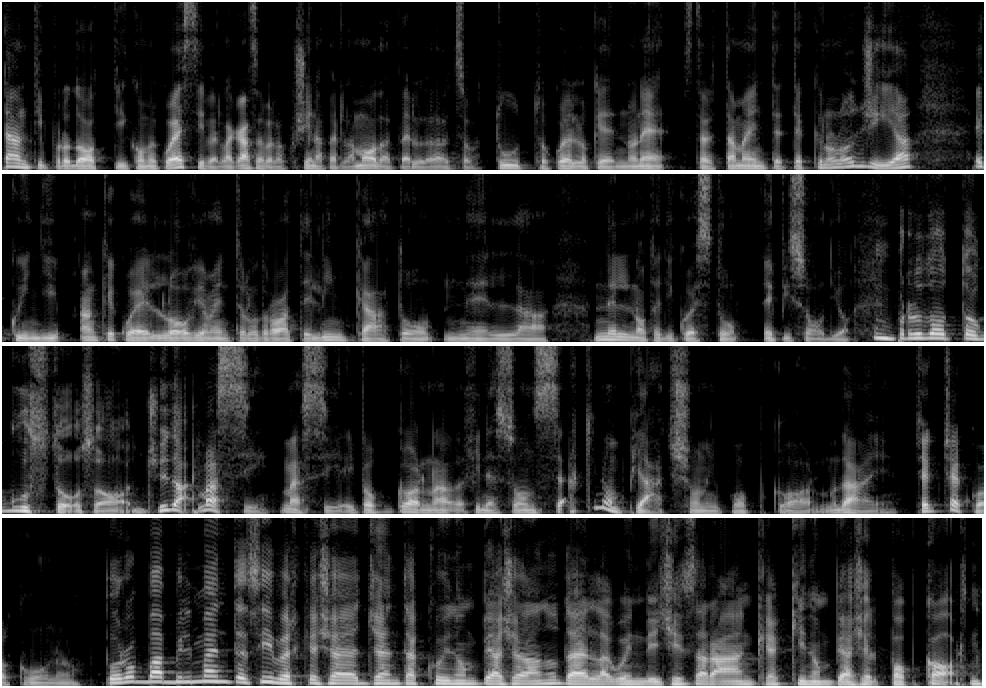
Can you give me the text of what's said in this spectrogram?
tanti prodotti come questi per la casa, per la cucina, per la moda, per insomma, tutto quello che non è strettamente tecnologia e quindi anche quello ovviamente lo trovate linkato nella, nelle note di questo episodio. Un prodotto gustoso oggi, dai. Ma sì, ma sì, i popcorn alla fine sono... Se- a chi non piacciono i popcorn, dai? C'è, c'è qualcuno? Probabilmente sì perché c'è gente a cui non piace la Nutella, quindi ci sarà anche a chi non piace il popcorn.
